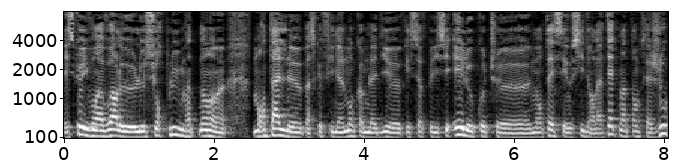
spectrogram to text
Est-ce qu'ils vont avoir le, le surplus maintenant euh, mental parce que finalement, comme l'a dit euh, Christophe Pellissier et le coach euh, nantais, c'est aussi dans la tête maintenant que ça se joue.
